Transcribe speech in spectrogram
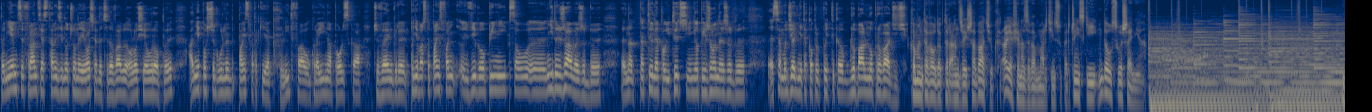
to Niemcy, Francja, Stany Zjednoczone i Rosja decydowały o losie Europy, a nie poszczególne państwa takie jak Litwa, Ukraina, Polska czy Węgry, ponieważ te państwa w jego opinii są e, niedojrzałe, żeby na, na tyle politycznie nieopierzone, żeby e, samodzielnie taką politykę globalną prowadzić. Komentował dr Andrzej Szabaciuk, a ja się nazywam Marcin Superczyński. Do usłyszenia.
